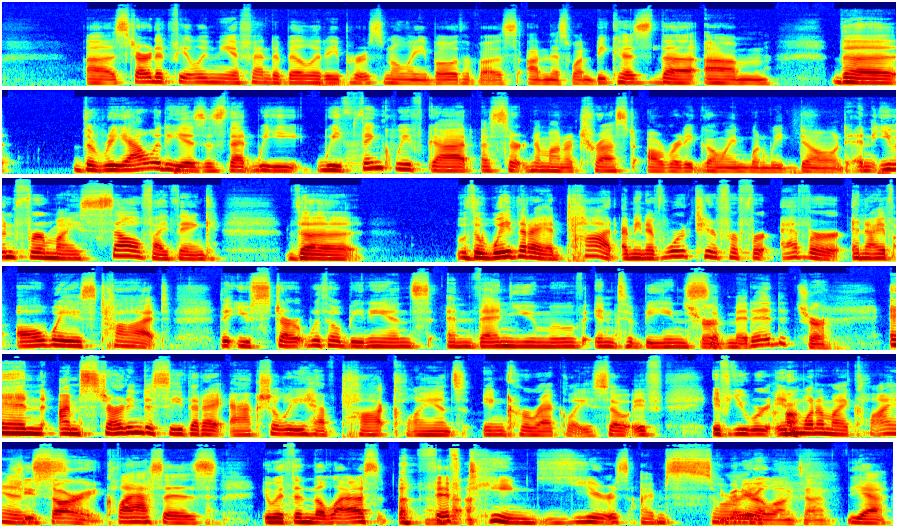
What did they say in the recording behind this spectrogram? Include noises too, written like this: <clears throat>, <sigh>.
uh, started feeling the offendability personally, both of us, on this one because the um, the the reality is is that we we think we've got a certain amount of trust already going when we don't, and even for myself, I think the the way that I had taught, I mean, I've worked here for forever and I've always taught that you start with obedience and then you move into being Sure. submitted. Sure. And I'm starting to see that I actually have taught clients incorrectly. So if if you were in Huh. one of my clients sorry. classes within the last <laughs> 15 years, I'm You've sorry. been here a long time. yeah.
